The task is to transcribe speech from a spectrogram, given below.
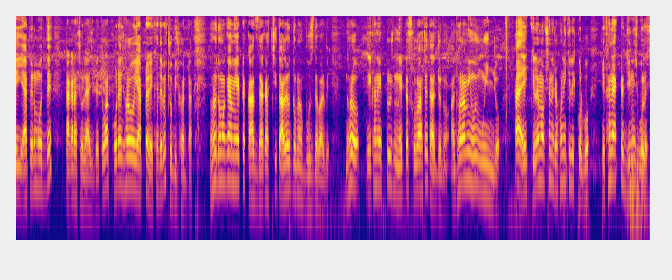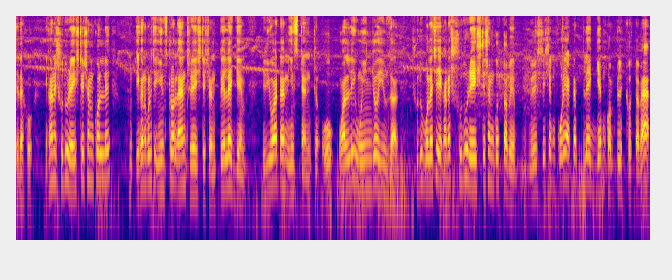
এই অ্যাপের মধ্যে টাকাটা চলে আসবে। তোমার ফোনে ধরো ওই অ্যাপটা রেখে দেবে চব্বিশ ঘণ্টা। ধরো তোমাকে আমি একটা কাজ দেখাচ্ছি, তাহলেও তোমরা বুঝতে পারবে। ধরো এখানে একটু নেটটা স্লো আছে তার জন্য। আর ধরো আমি ওই উইঞ্জো হ্যাঁ এই ক্লেম অপশানে যখনই ক্লিক করব, এখানে একটা জিনিস বলেছে, দেখো, এখানে শুধু রেজিস্ট্রেশন করলে, এখানে বলেছে ইনস্টল অ্যান্ড রেজিস্ট্রেশন পেলে গেম রিওয়ার্ড অ্যান্ড ইনস্ট্যান্ট ও অনলি উইন্ডো ইউজার শুধু বলেছে এখানে শুধু রেজিস্ট্রেশন করতে হবে রেজিস্ট্রেশন করে একটা প্লে গেম কমপ্লিট করতে হবে হ্যাঁ?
